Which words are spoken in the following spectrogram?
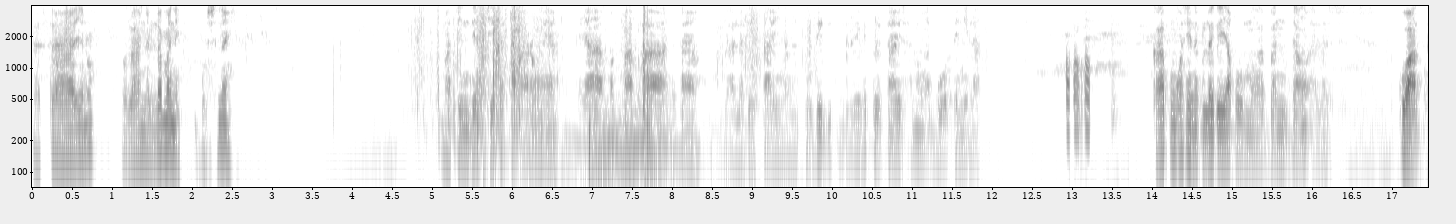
At uh, yan o, wala nang laman eh. Ubus na eh. Matindi ang sikat ng araw ngayon. Kaya magpapa, ano tayo, maglalagay tayo ng tubig. Magre-refill tayo sa mga bote nila. Kahapon kasi naglagay ako mga bandang alas 4.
